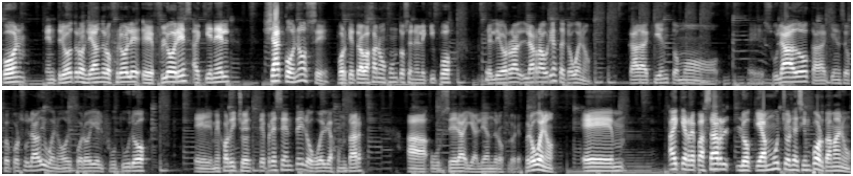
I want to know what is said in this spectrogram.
con, entre otros, Leandro eh, Flores, a quien él ya conoce porque trabajaron juntos en el equipo de Leo Larrauri hasta que, bueno, cada quien tomó eh, su lado, cada quien se fue por su lado y, bueno, hoy por hoy el futuro, mejor dicho, este presente, los vuelve a juntar a Ursera y a Leandro Flores. Pero bueno, Em, hay que repasar lo que a muchos les importa, Manu.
